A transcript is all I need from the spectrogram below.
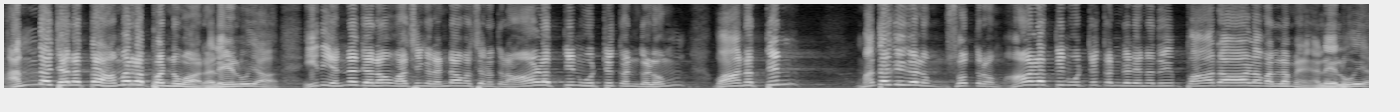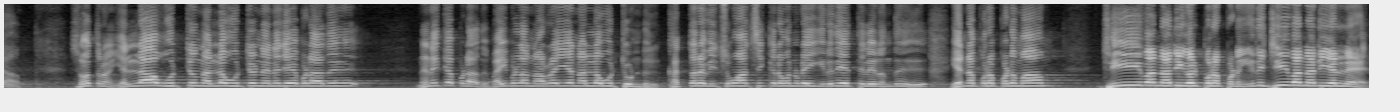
அந்த ஜலத்தை அமர பண்ணுவார். அலேலுயா இது என்ன ஜலம்? வாசிங்க ரெண்டாம் வசனத்தில் ஆழத்தின் ஊற்றுக்கண்களும் வானத்தின் மதகுகளும் சோத்திரம். ஆழத்தின் ஊற்றுக்கண்கள் என்னது? பாதாள வல்லமை. அலேலுயா சோத்திரம் எல்லா ஊற்றும் நல்ல ஊற்றுன்னு என்ன செய்யப்படாது? நினைக்கப்படாது. பைபிளில் நிறைய நல்ல ஊற்றுண்டு. கத்தரை விசுவாசிக்கிறவனுடைய இருதயத்திலிருந்து என்ன புறப்படுமாம்? ஜீவ நதிகள் புறப்படும். இது ஜீவ நதி அல்ல.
